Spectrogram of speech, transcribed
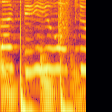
life be what you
